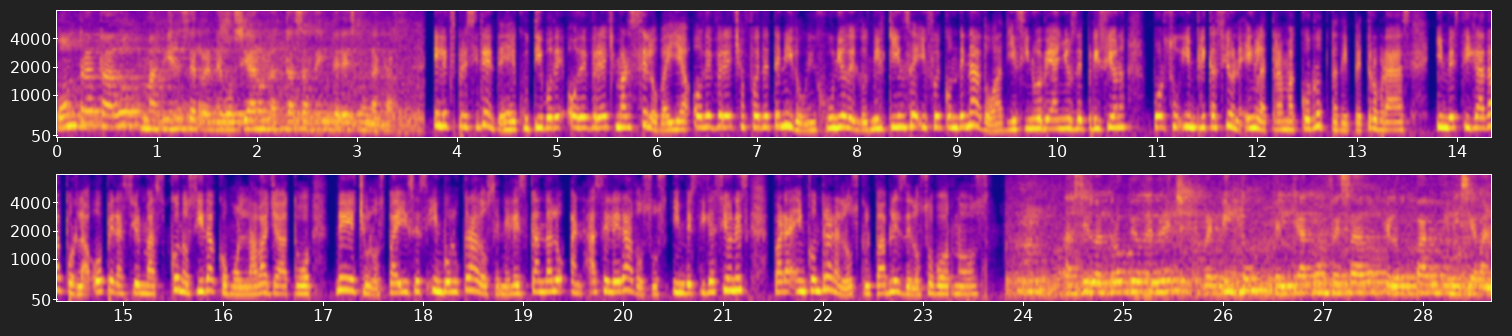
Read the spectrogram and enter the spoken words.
contratado, más bien se renegociaron las tasas de interés con la CAF. El expresidente ejecutivo de Odebrecht, Marcelo Bahía Odebrecht, fue detenido en junio del 2015 y fue condenado a 19 años de prisión por su implicación en la trama corrupta de Petrobras, investigada por la operación más conocida como Lavallato. De hecho, los países involucrados en el escándalo han acelerado sus investigaciones para encontrar a los culpables de los sobornos. Ha sido el propio Odebrecht, repito, el que ha confesado que los pagos iniciaban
